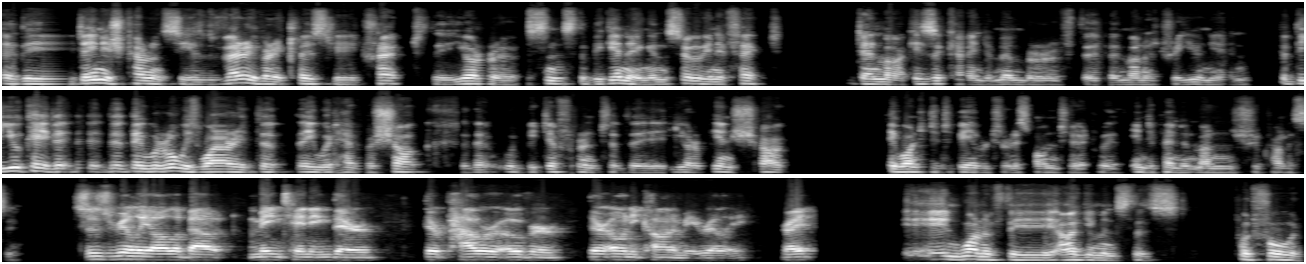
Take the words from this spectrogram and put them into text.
uh, the Danish currency has very, very closely tracked the euro since the beginning. And so, in effect, Denmark is a kind of member of the monetary union. But the UK, they, they were always worried that they would have a shock that would be different to the European shock. They wanted to be able to respond to it with independent monetary policy. So it's really all about maintaining their their power over their own economy, really, right? In one of the arguments that's put forward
